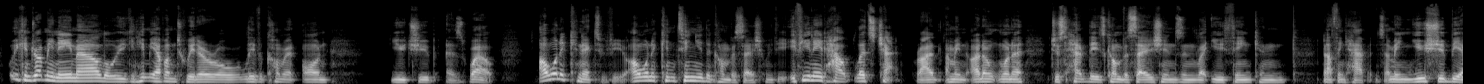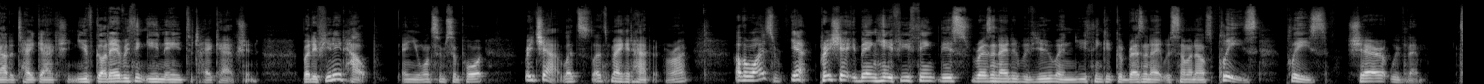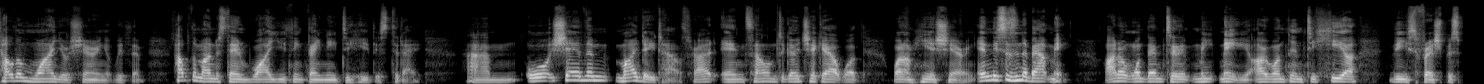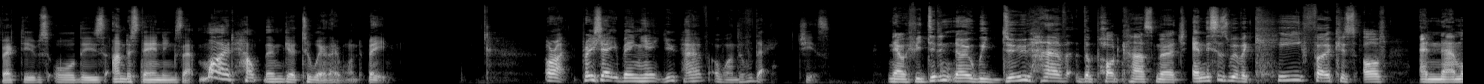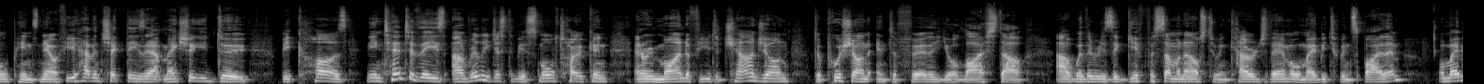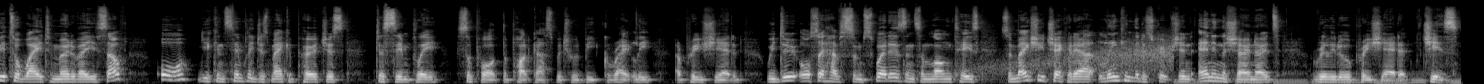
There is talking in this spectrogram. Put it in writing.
or you can drop me an email, or you can hit me up on Twitter, or leave a comment on YouTube as well. I want to connect with you. I want to continue the conversation with you. If you need help, let's chat, right? I mean, I don't want to just have these conversations and let you think and nothing happens. I mean, you should be able to take action. You've got everything you need to take action. But if you need help and you want some support, reach out. Let's, let's make it happen. All right. Otherwise, yeah, appreciate you being here. If you think this resonated with you and you think it could resonate with someone else, please, please share it with them. Tell them why you're sharing it with them. Help them understand why you think they need to hear this today um, or share them my details, right? And tell them to go check out what, what I'm here sharing. And this isn't about me. I don't want them to meet me. I want them to hear these fresh perspectives or these understandings that might help them get to where they want to be. All right. Appreciate you being here. You have a wonderful day. Cheers. Now, if you didn't know, we do have the podcast merch, and this is with a key focus of enamel pins. Now, if you haven't checked these out, make sure you do because the intent of these are really just to be a small token and a reminder for you to charge on, to push on, and to further your lifestyle. Uh, whether it is a gift for someone else to encourage them or maybe to inspire them, or maybe it's a way to motivate yourself, or you can simply just make a purchase to simply support the podcast, which would be greatly appreciated. We do also have some sweaters and some long tees, so make sure you check it out. Link in the description and in the show notes. Really do appreciate it. Cheers.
